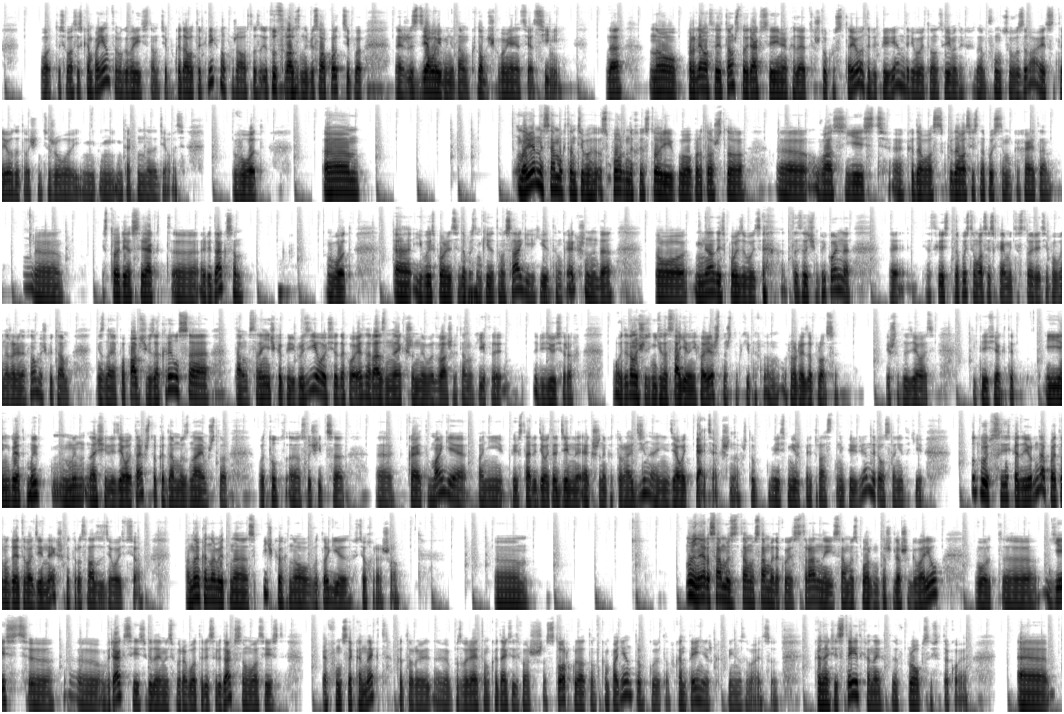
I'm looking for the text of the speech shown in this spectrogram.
Вот, то есть у вас есть компоненты, вы говорите там, типа, когда вот ты кликнул, пожалуйста, и тут сразу написал код, типа, знаешь, сделай мне там кнопочку поменять цвет синий, да, но проблема стоит в том, что React все время, когда эту штуку создает или перерендеривает, он все время там, функцию вызывает, создает, это очень тяжело и не, не, не так надо делать. Вот. Эм... Наверное, самых там типа спорных историй было про то, что э, у вас есть, э, когда у вас, когда у вас есть, допустим, какая-то э, история с React э, Redux, вот, э, и вы используете, допустим, какие-то там саги, какие-то там экшены, да, то не надо использовать, это очень прикольно, э, если, допустим, у вас есть какая-нибудь история, типа вы нажали на кнопочку, там, не знаю, попапчик закрылся, там страничка перегрузила все такое, это разные экшены в ваших там каких-то редюсерах. Вот, и там еще какие-то саги на них повешены, чтобы какие-то там управлять запросы и что-то делать, какие-то эффекты. И они говорят, мы, мы начали делать так, что когда мы знаем, что вот тут э, случится Э, какая-то магия, они перестали делать отдельные экшены, которые один, а они делают пять экшенов, чтобы весь мир пять раз не перерендерился, они такие, тут будет соединить какая-то ерунда, поэтому для этого отдельный экшен, который сразу сделает все. Оно экономит на спичках, но в итоге все хорошо. Эм, ну и, наверное, самый, самый, самый такой странный и самый спорный, то, что Леша говорил, вот, э, есть э, э, в реакции, если когда-нибудь вы работали с редаксом, у вас есть функция connect, которая позволяет там коннектить ваш store куда-то там в компоненту, куда-то в контейнер, как они называются, connected state, connected props и все такое.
